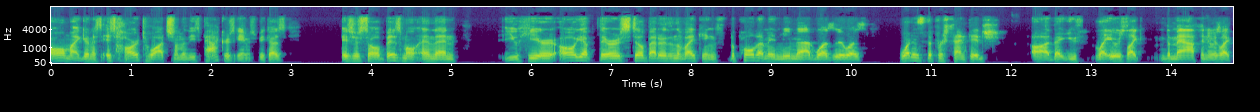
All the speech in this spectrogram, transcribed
oh my goodness, it's hard to watch some of these Packers games because it's just so abysmal. And then you hear, oh, yep, they're still better than the Vikings. The poll that made me mad was it was, what is the percentage uh, that you like? It was like the math, and it was like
